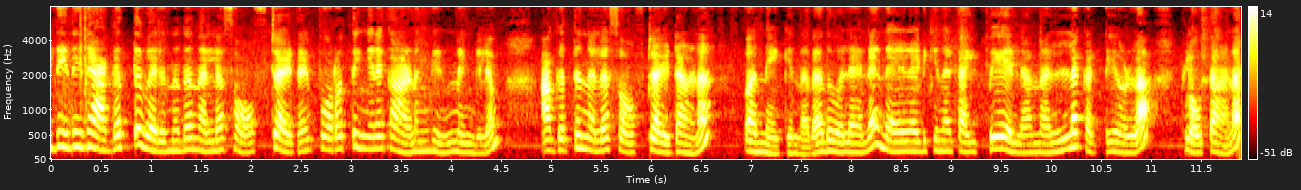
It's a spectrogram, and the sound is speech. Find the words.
ഇത് ഇതിന്റെ അകത്ത് വരുന്നത് നല്ല സോഫ്റ്റ് ആയിട്ട് പുറത്ത് ഇങ്ങനെ അകത്ത് നല്ല സോഫ്റ്റ് ആയിട്ടാണ് വന്നേക്കുന്നത്. അതുപോലെ തന്നെ നിഴലടിക്കുന്ന ടൈപ്പേ എല്ലാം നല്ല കട്ടിയുള്ള ക്ലോത്താണ്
